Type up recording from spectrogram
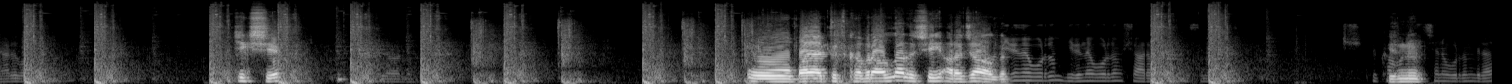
Nerede bakıyorsun abi? İki kişi. Gördüm. Oo baya kötü cover aldılar da şey aracı aldı. Birine vurdum birine vurdum şu arabanın arkasında. Şu Birini- geçene vurdum biraz.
